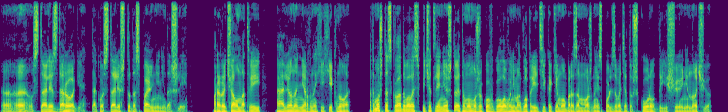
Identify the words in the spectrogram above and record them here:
«Ага, устали с дороги. Так устали, что до спальни не дошли», — прорычал Матвей, а Алена нервно хихикнула. Потому что складывалось впечатление, что этому мужику в голову не могло прийти, каким образом можно использовать эту шкуру, да еще и не ночью.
